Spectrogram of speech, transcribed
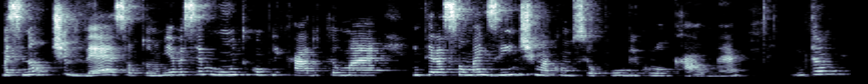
mas se não tiver essa autonomia, vai ser muito complicado ter uma interação mais íntima com o seu público local, né? Então,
